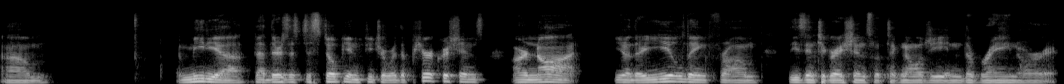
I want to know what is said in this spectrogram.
um, media that there's this dystopian future where the pure christians are not you know they're yielding from these integrations with technology in their brain or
